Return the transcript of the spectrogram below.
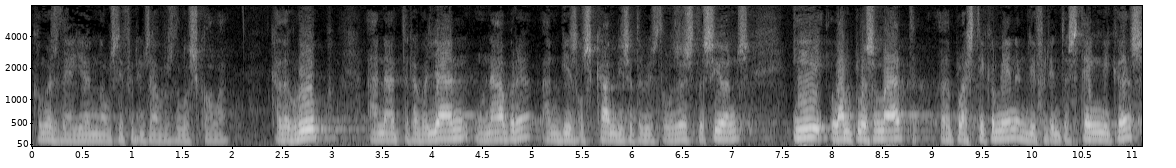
com es deien els diferents arbres de l'escola. Cada grup ha anat treballant un arbre, han vist els canvis a través de les estacions i l'han plasmat eh, plàsticament amb diferents tècniques,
